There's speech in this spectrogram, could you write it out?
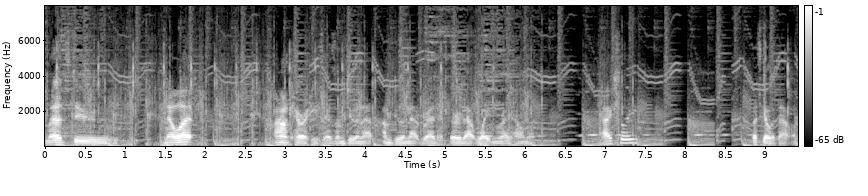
Let's do... You know what? I don't care what he says. I'm doing that. I'm doing that red or that white and red helmet. Actually, let's go with that one.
